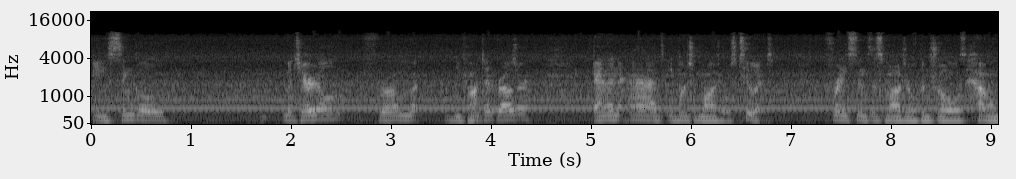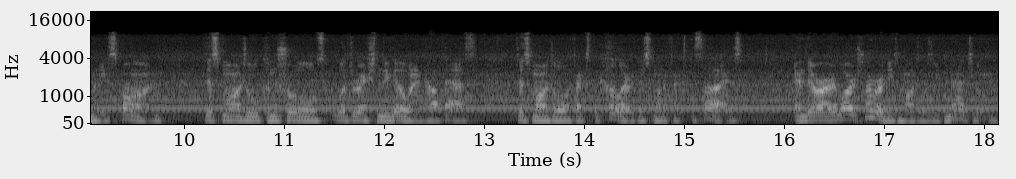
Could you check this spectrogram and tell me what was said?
a single material from the content browser and then adds a bunch of modules to it. For instance, this module controls how many spawn. This module controls what direction they go and how fast. This module affects the color, this one affects the size. And there are a large number of these modules you can add to them.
